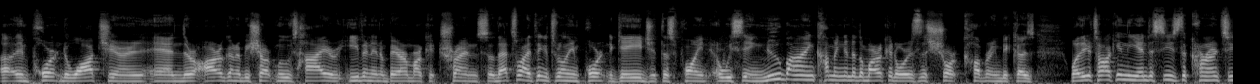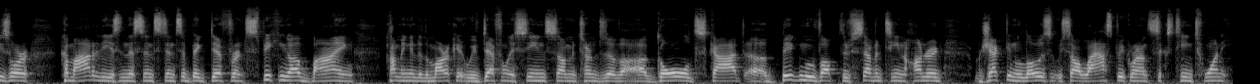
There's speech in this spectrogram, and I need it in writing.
uh, important to watch here, and, and there are going to be sharp moves higher even in a bear market trend. So that's why I think it's really important to gauge at this point. Are we seeing new buying coming into the market, or is this short covering? Because whether you're talking the indices, the currencies, or commodities in this instance, a big difference. Speaking of buying coming into the market, we've definitely seen some in terms of uh, gold, Scott, a big move up through 1700, rejecting the lows that we saw last week around 1620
